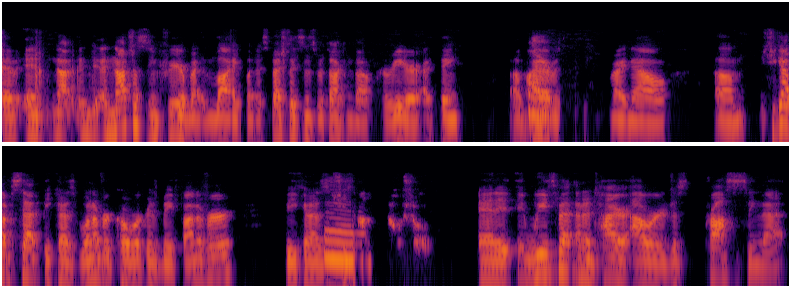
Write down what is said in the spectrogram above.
and, and not and not just in career but in life, but especially since we're talking about career, I think um, I have a right now. Um, she got upset because one of her coworkers made fun of her because she's not social, and it, it, we spent an entire hour just processing that.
